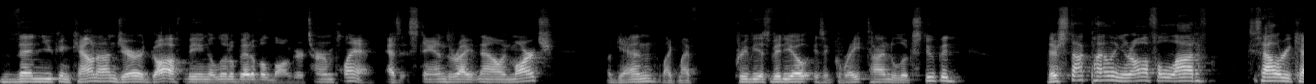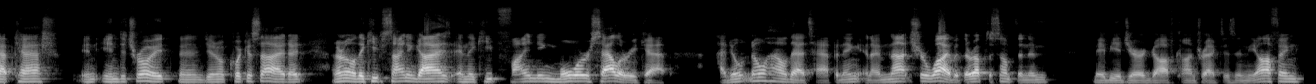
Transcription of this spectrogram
then you can count on Jared Goff being a little bit of a longer term plan. As it stands right now in March, again, like my previous video, is a great time to look stupid. They're stockpiling an awful lot of salary cap cash in, in Detroit. And, you know, quick aside, I, I don't know, they keep signing guys and they keep finding more salary cap. I don't know how that's happening, and I'm not sure why, but they're up to something. And maybe a Jared Goff contract is in the offing.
